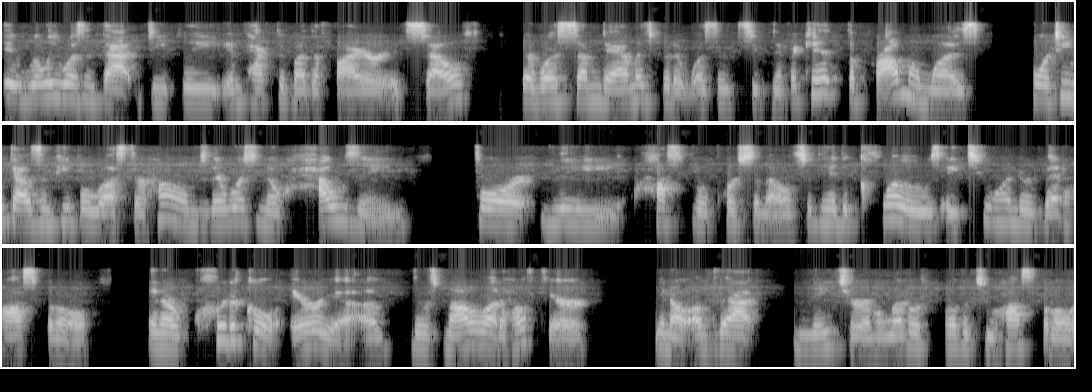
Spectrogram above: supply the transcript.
it really wasn't that deeply impacted by the fire itself. There was some damage, but it wasn't significant. The problem was 14,000 people lost their homes. There was no housing for the hospital personnel. So they had to close a 200 bed hospital in a critical area of there's not a lot of healthcare, you know, of that nature of a level level two hospital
